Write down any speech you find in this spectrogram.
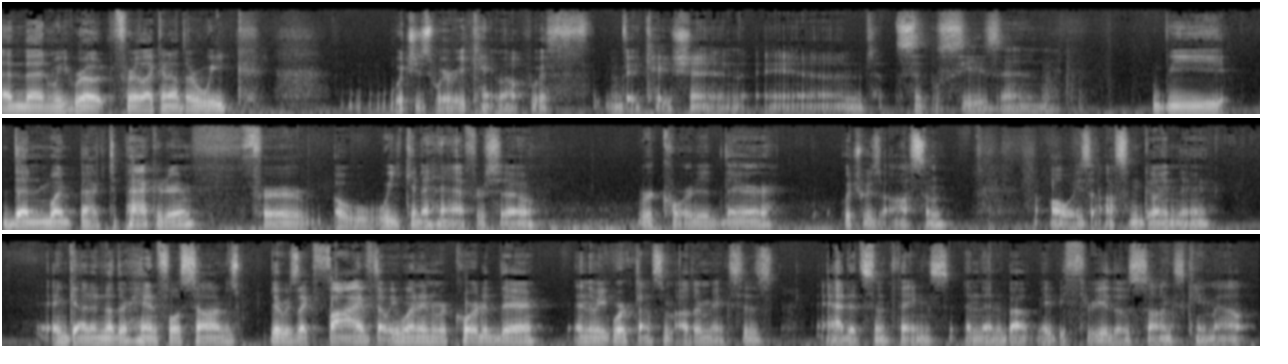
And then we wrote for like another week, which is where we came up with Vacation and Simple Season. We then went back to Pachyderm for a week and a half or so, recorded there, which was awesome. Always awesome going there. And got another handful of songs. There was like five that we went and recorded there, and then we worked on some other mixes, added some things, and then about maybe three of those songs came out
